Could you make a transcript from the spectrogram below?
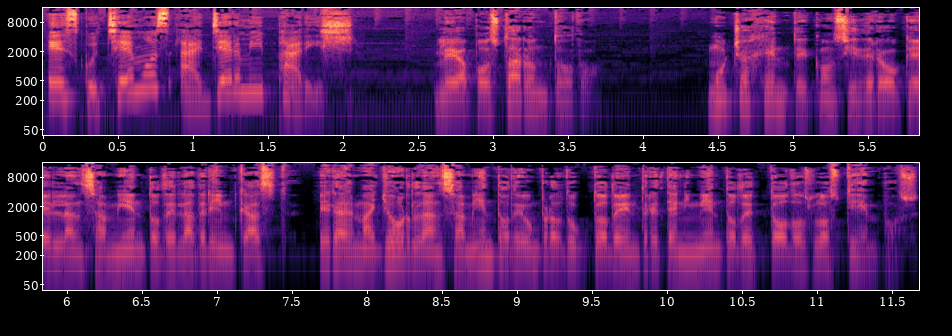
Escuchemos a Jeremy Parish. Le apostaron todo. Mucha gente consideró que el lanzamiento de la Dreamcast era el mayor lanzamiento de un producto de entretenimiento de todos los tiempos.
